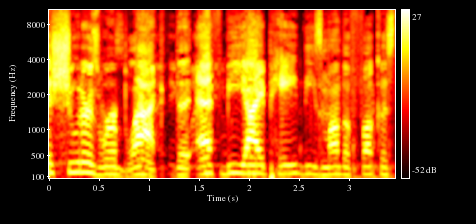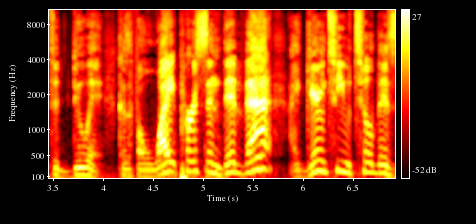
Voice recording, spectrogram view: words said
opinion shooters were black. I The FBI paid these motherfuckers to do it. Because if a white person did that, I guarantee you till this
